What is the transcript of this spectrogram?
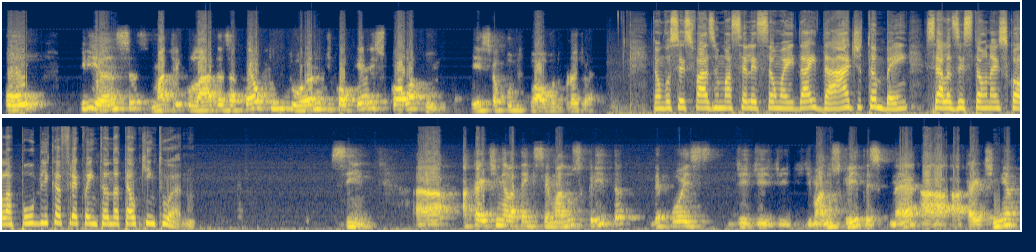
ou crianças matriculadas até o quinto ano de qualquer escola pública. Esse é o público-alvo do projeto. Então, vocês fazem uma seleção aí da idade também, se elas estão na escola pública frequentando até o quinto ano. Sim. A, a cartinha ela tem que ser manuscrita, depois de, de, de, de manuscrita, né, a, a cartinha,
